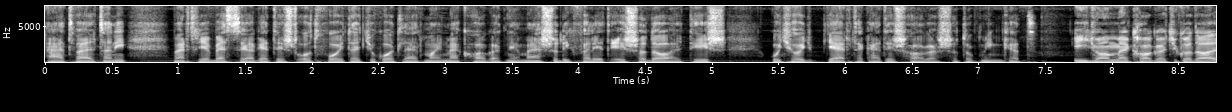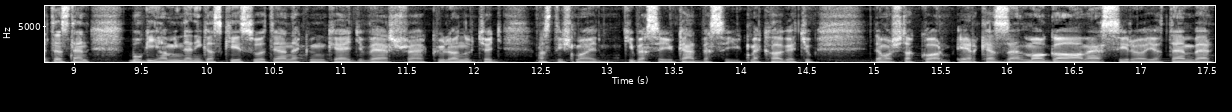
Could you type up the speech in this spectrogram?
átváltani, mert ugye beszélgetést ott folytatjuk, ott lehet majd meghallgatni a második felét, és a dalt is, úgyhogy gyertek át és hallgassatok minket. Így van, meghallgatjuk a dalt, aztán Bogi, ha minden igaz, készültél nekünk egy verssel külön, úgyhogy azt is majd kibeszéljük, átbeszéljük, meghallgatjuk. De most akkor érkezzen maga a messziről jött ember.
